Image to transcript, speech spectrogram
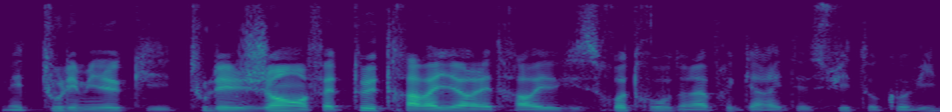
mais tous les milieux qui, tous les gens en fait, tous les travailleurs et les travailleuses qui se retrouvent dans la précarité suite au Covid.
